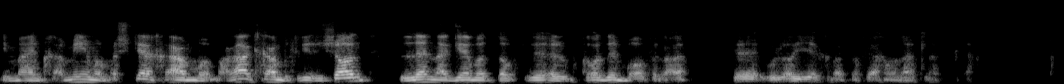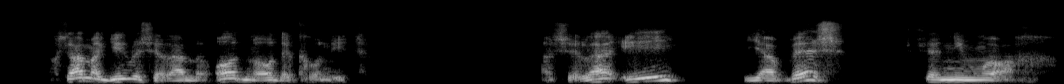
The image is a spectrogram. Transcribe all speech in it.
עם מים חמים או משקה חם או מרק חם בכלי ראשון, לנגב אותו קודם באופן שהוא לא יהיה כבר תופח מנת להטפיח. עכשיו מגיעים לשאלה מאוד מאוד עקרונית. השאלה היא יבש שנמרוח.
